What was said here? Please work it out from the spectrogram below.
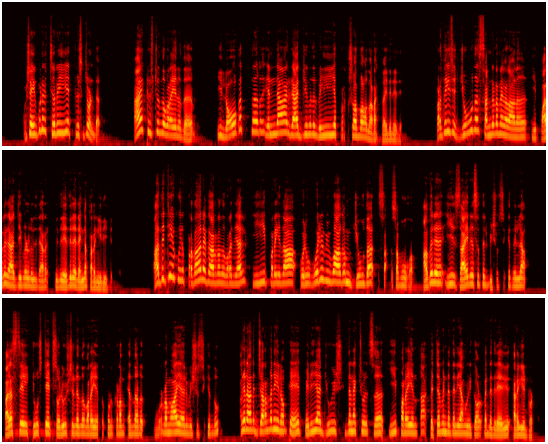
പക്ഷെ ഇവിടെ ചെറിയ ട്വിസ്റ്റ് ഉണ്ട്. ആ ട്വിസ്റ്റ് എന്ന് പറയുന്നത് ഈ ലോകത്ത് എല്ലാ രാജ്യങ്ങളും വലിയ പ്രക്ഷോഭങ്ങൾ നടക്കുക ഇതിനെതിരെ. പ്രത്യേകിച്ച് ജൂത സംഘടനകളാണ് ഈ പല രാജ്യങ്ങളിലും ഇതിനെ ഇതിനെതിരെ രംഗത്തിറങ്ങിയിരിക്കുന്നത്. അതിന്റെ ഒരു പ്രധാന കാരണം എന്ന് പറഞ്ഞാൽ ഈ പറയുന്ന ഒരു ഒരു വിഭാഗം ജൂത സമൂഹം. അവർ ഈ സൈനിസത്തിൽ വിശ്വസിക്കുന്നില്ല. പലസ്തീൻ ടു സ്റ്റേറ്റ് സൊല്യൂഷൻ എന്ന് പറയ കൊടുക്കണം എന്നാണ് പൂർണമായി അവർ വിശ്വസിക്കുന്നു. അങ്ങനെയാണ് ജർമ്മനിയിലൊക്കെ വലിയ ജൂയിഷ് ഇന്റലക്ച്വൽസ് ഈ പറയുന്ന ബെറ്റമിന്റെ ഒരു ഗവൺമെന്റിനെതിരെ ഇറങ്ങിയിട്ടുണ്ട്.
